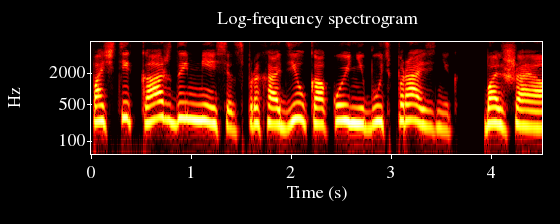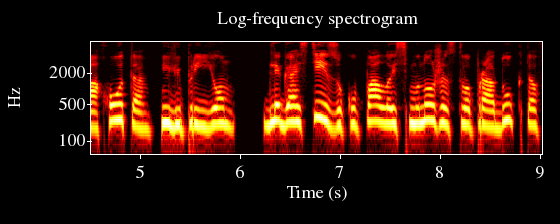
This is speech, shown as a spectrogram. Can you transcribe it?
почти каждый месяц проходил какой-нибудь праздник, большая охота или прием. Для гостей закупалось множество продуктов,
